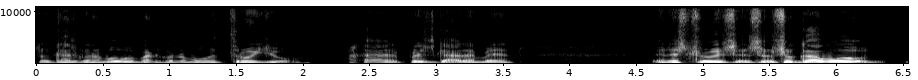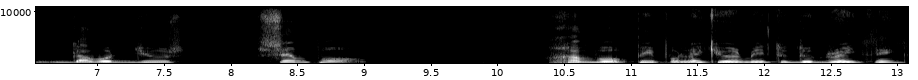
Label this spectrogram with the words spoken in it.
So God's gonna move it, but gonna move it through you." Praise God, Amen. And it's true. It's- So, so God will God will use simple, humble people like you and me to do great things.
